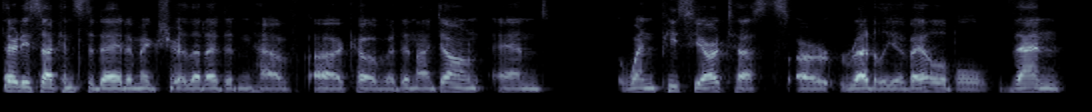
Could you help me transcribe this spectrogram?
30 seconds today to make sure that I didn't have uh, COVID, and I don't. And when PCR tests are readily available, then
